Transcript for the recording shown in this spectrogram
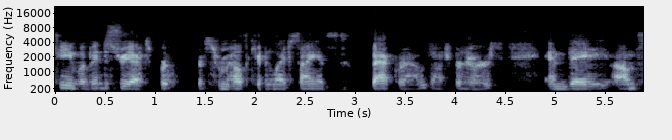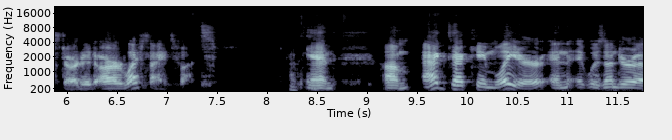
team of industry experts from healthcare and life science backgrounds, entrepreneurs, and they um, started our life science funds. Okay. And um, AgTech came later, and it was under a,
